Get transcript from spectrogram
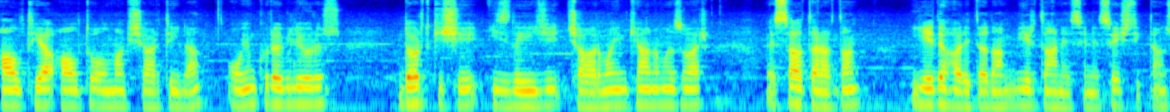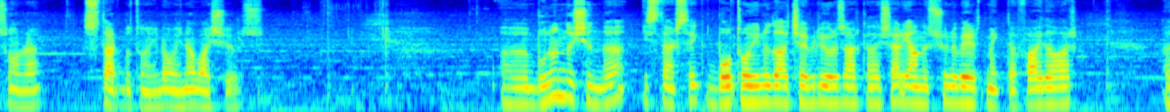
6'ya 6 olmak şartıyla oyun kurabiliyoruz. 4 kişi izleyici çağırma imkanımız var. Ve sağ taraftan 7 haritadan bir tanesini seçtikten sonra Start butonuyla oyuna başlıyoruz. Ee, Bunun dışında istersek bot oyunu da açabiliyoruz arkadaşlar. Yalnız şunu belirtmekte fayda var. Ee,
